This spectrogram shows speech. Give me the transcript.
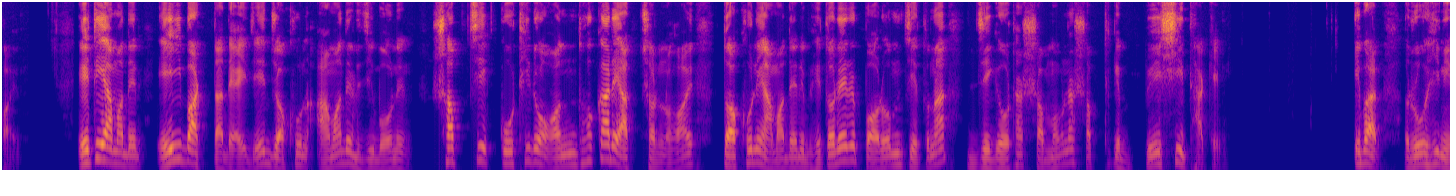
হয়। এটি আমাদের এই বার্তা দেয় যে যখন আমাদের জীবনের সবচেয়ে কঠিন ও অন্ধকারে আচ্ছন্ন হয়, তখনই আমাদের ভেতরের পরম চেতনা জেগে ওঠার সম্ভাবনা সব থেকে বেশি থাকে। এবার রোহিণী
